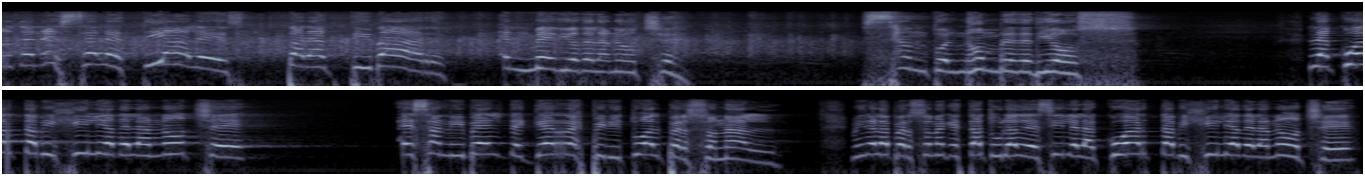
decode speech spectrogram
órdenes celestiales para activar en medio de la noche. Santo el nombre de Dios. La cuarta vigilia de la noche es a nivel de guerra espiritual personal. Mira a la persona que está a tu y decirle, la cuarta vigilia de la noche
